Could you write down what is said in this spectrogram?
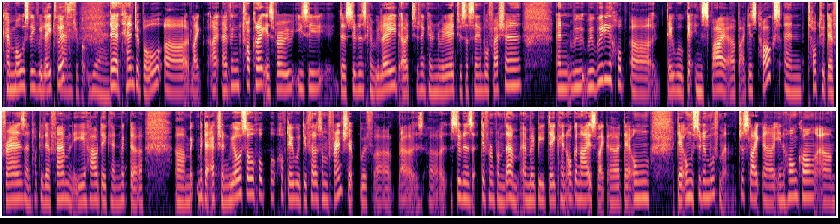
can mostly relate They're tangible, with. Yes. They are tangible. Uh, like I, I, think chocolate is very easy. The students can relate. Uh, students can relate to sustainable fashion, and we, we really hope uh, they will get inspired by these talks and talk to their friends and talk to their family how they can make the make, make, the action. We also hope hope they will develop some friendship with students different from them, and maybe they can organize like their own their own student movement, just like in Hong Kong. Um,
